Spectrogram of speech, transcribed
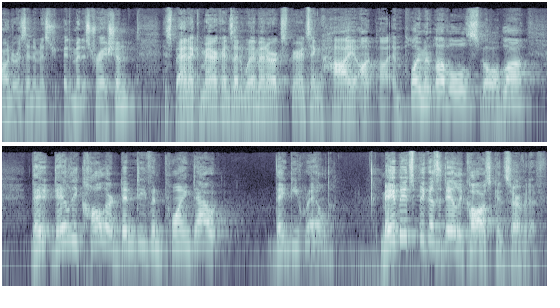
under his administration. Hispanic Americans and women are experiencing high uh, employment levels, blah, blah, blah. they, Daily Caller didn't even point out they derailed. Maybe it's because the Daily Caller is conservative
